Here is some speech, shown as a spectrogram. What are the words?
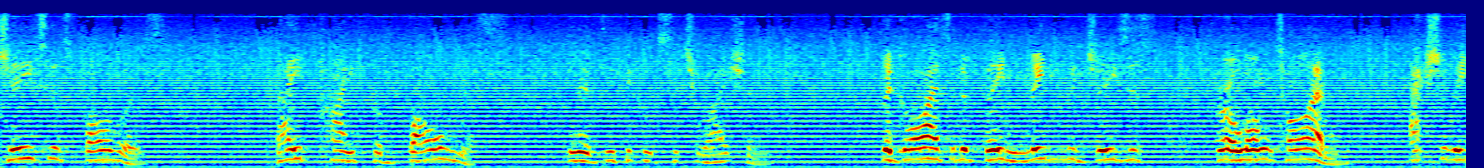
Jesus' followers they prayed for boldness in a difficult situation. The guys that have been meeting with Jesus for a long time actually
